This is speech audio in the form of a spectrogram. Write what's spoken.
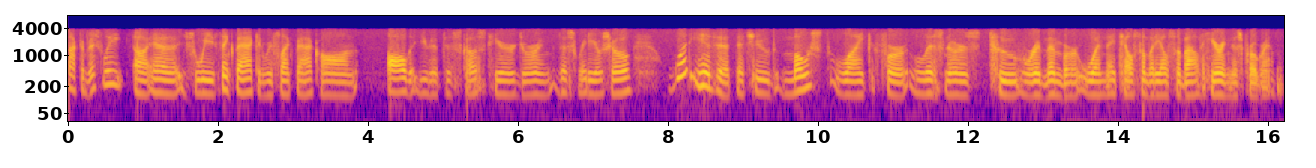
Dr. Mischley, uh, as we think back and reflect back on all that you have discussed here during this radio show, what is it that you'd most like for listeners to remember when they tell somebody else about hearing this program?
